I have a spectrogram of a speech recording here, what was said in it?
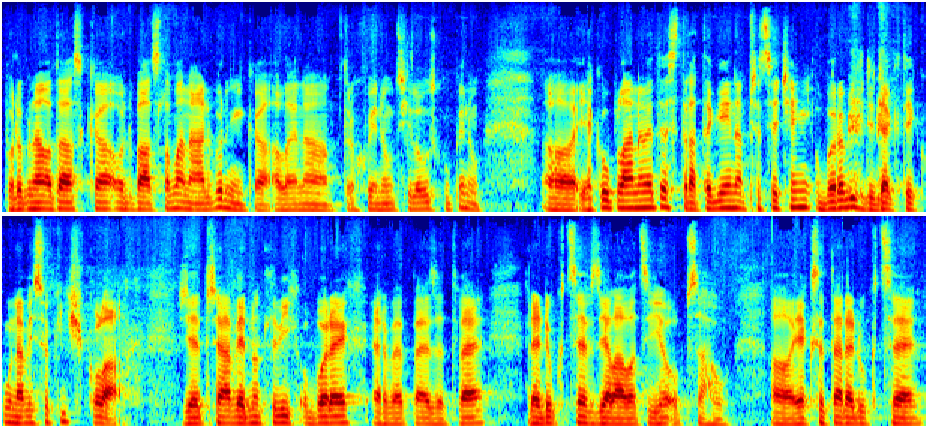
Podobná otázka od Václava Nádvorníka, ale na trochu jinou cílovou skupinu. Eh, jakou plánujete strategii na přesvědčení oborových didaktiků na vysokých školách? Že je třeba v jednotlivých oborech RVP, ZV redukce vzdělávacího obsahu. Eh, jak se ta redukce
